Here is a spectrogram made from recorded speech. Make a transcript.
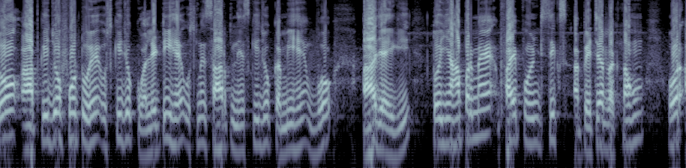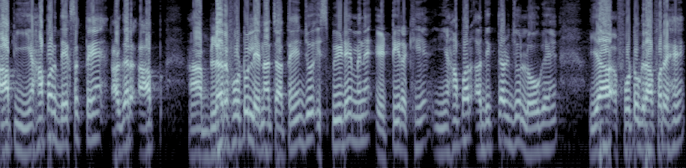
तो आपकी जो फ़ोटो है, उसकी जो क्वालिटी है, उसमें शार्पनेस की जो कमी है, वो आ जाएगी। तो यहाँ पर मैं 5.6 अपेचर रखता हूँ और आप यहाँ पर देख सकते हैं, अगर आप ब्लर फ़ोटो लेना चाहते हैं, जो स्पीड है, मैंने 80 रखी है। यहाँ पर अधिकतर जो लोग हैं या फोटोग्राफर हैं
